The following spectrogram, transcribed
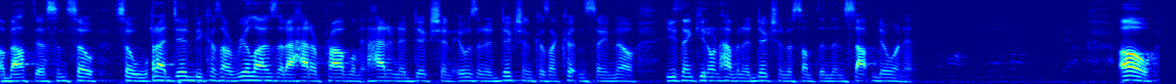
about this. And so, so what I did because I realized that I had a problem, I had an addiction. It was an addiction because I couldn't say no. You think you don't have an addiction to something, then stop doing it. Oh,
